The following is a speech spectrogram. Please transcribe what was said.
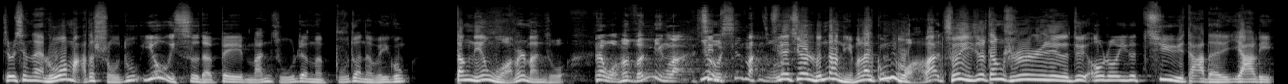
就是现在罗马的首都又一次的被蛮族这么不断的围攻。当年我们是蛮族，那我们文明了，又有新蛮族。今天居然轮到你们来攻我了，所以就当时这个对欧洲一个巨大的压力、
